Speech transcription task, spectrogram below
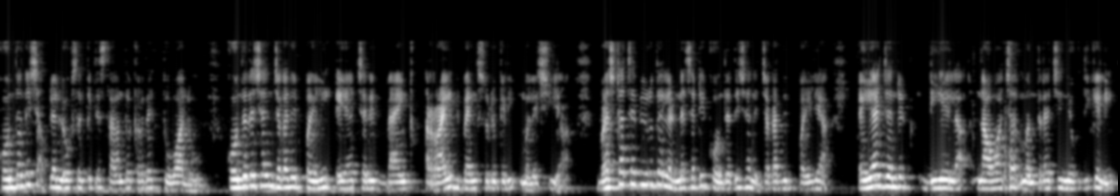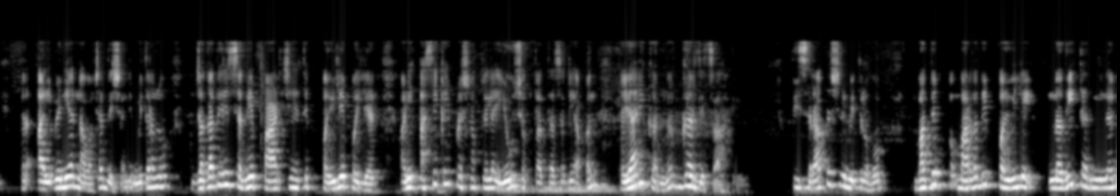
कोणता देश आपल्या लोकसंख्येचे स्थलांतर करत आहे? तुवालू. कोणत्या देशाने जगातील पहिली ए आय चलित बँक राईट बँक सुरू केली? मलेशिया. भ्रष्टाचार विरुद्ध लढण्यासाठी कोणत्या देशाने जगातील पहिल्या ए आय जनरेट डी ला नावाच्या मंत्र्याची नियुक्ती केली? तर अल्बेनिया नावाच्या देशाने. मित्रांनो जगातील हे सगळे पाठ जे आहेत ते पहिले पहिले आहेत. आणि असे काही प्रश्न आपल्याला येऊ शकतात त्यासाठी आपण तयारी करणं गरजेचं आहे. तिसरा प्रश्न मित्र हो भारतातील पहिले नदी टर्मिनल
